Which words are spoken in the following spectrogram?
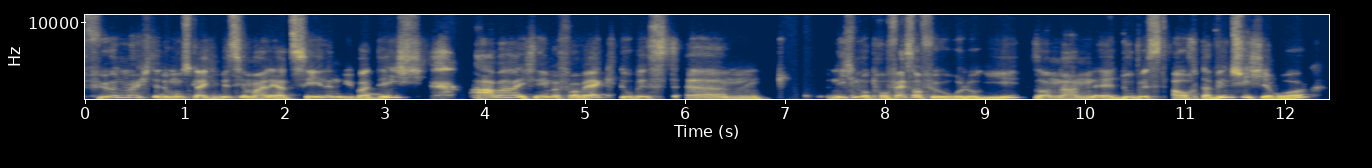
führen möchte. Du musst gleich ein bisschen mal erzählen über dich, aber ich nehme vorweg, du bist ähm, nicht nur Professor für Urologie, sondern äh, du bist auch Da Vinci-Chirurg.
